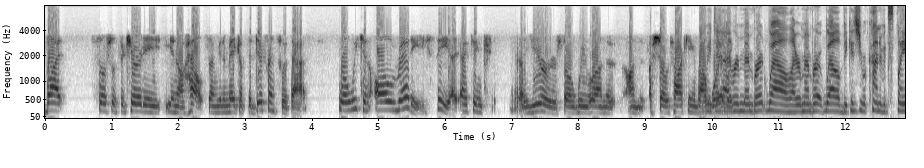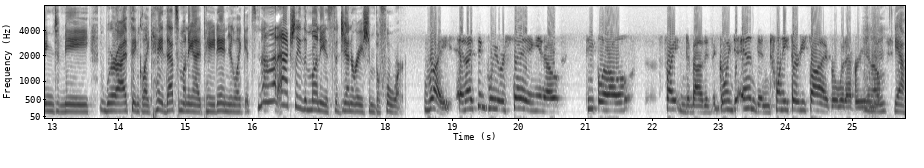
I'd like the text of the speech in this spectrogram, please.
but Social Security, you know, helps. I'm going to make up the difference with that. Well, we can already see. I, I think a year or so we were on the on a show talking about. We did. I remember it well. I remember it well because you were kind of explaining to me where I think like, hey, that's money I paid in. You're like, it's not actually the money; it's the generation before. Right, and I think we were saying, you know, people are all frightened about is it going to end in 2035 or whatever, you mm-hmm. know? Yeah.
